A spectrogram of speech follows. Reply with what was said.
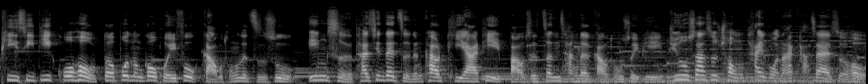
PCT 过后都不能够恢复睾酮的指数，因此他现在只能靠 TRT 保持正常的睾酮水平。就算是从泰国拿卡赛的时候，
